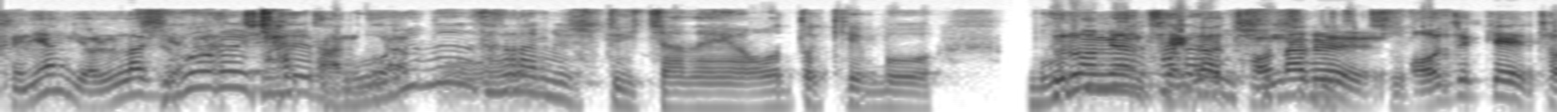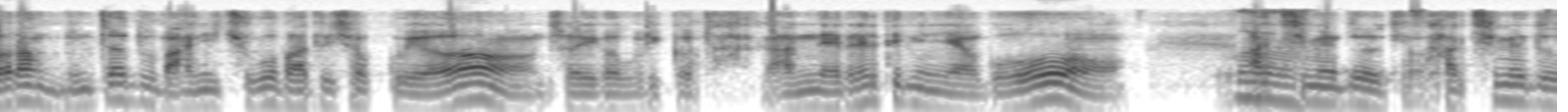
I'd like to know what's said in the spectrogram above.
그냥 연락이 그거를 잘안 모르는 돼갖고. 사람일 수도 있잖아요. 어떻게 뭐 모르는 그러면 제가 사람일 수도 전화를 있지. 어저께 저랑 문자도 많이 주고받으셨고요. 저희가 우리 거 다 안내를 해드리냐고. 응. 아침에도 아침에도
